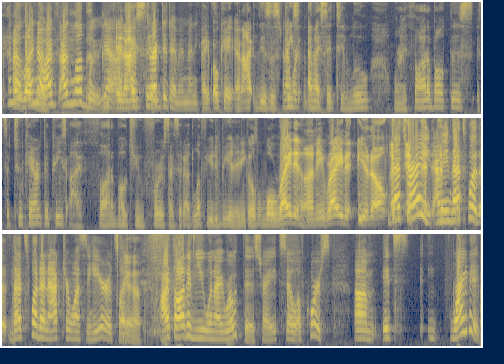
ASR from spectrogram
I know. I, love know. I've, I love Lou. Yeah, and I've, I I've said- directed him in many I, okay, and I there's this And I piece, and him. I said to him, Lou, when I thought about this, it's a two character piece. I thought about you first. I said I'd love for you to be in it. He goes, Well, write it, honey, write it. You know. That's right. I mean, that's what that's what an actor wants to hear. It's like Yeah. I thought of you when I wrote this, right? So of course, um, it's write it,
